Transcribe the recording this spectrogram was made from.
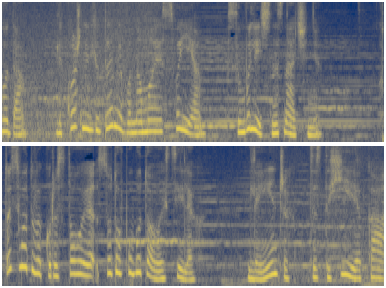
Вода для кожної людини вона має своє символічне значення. Хтось воду використовує суто в побутових цілях, для інших це стихія, яка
